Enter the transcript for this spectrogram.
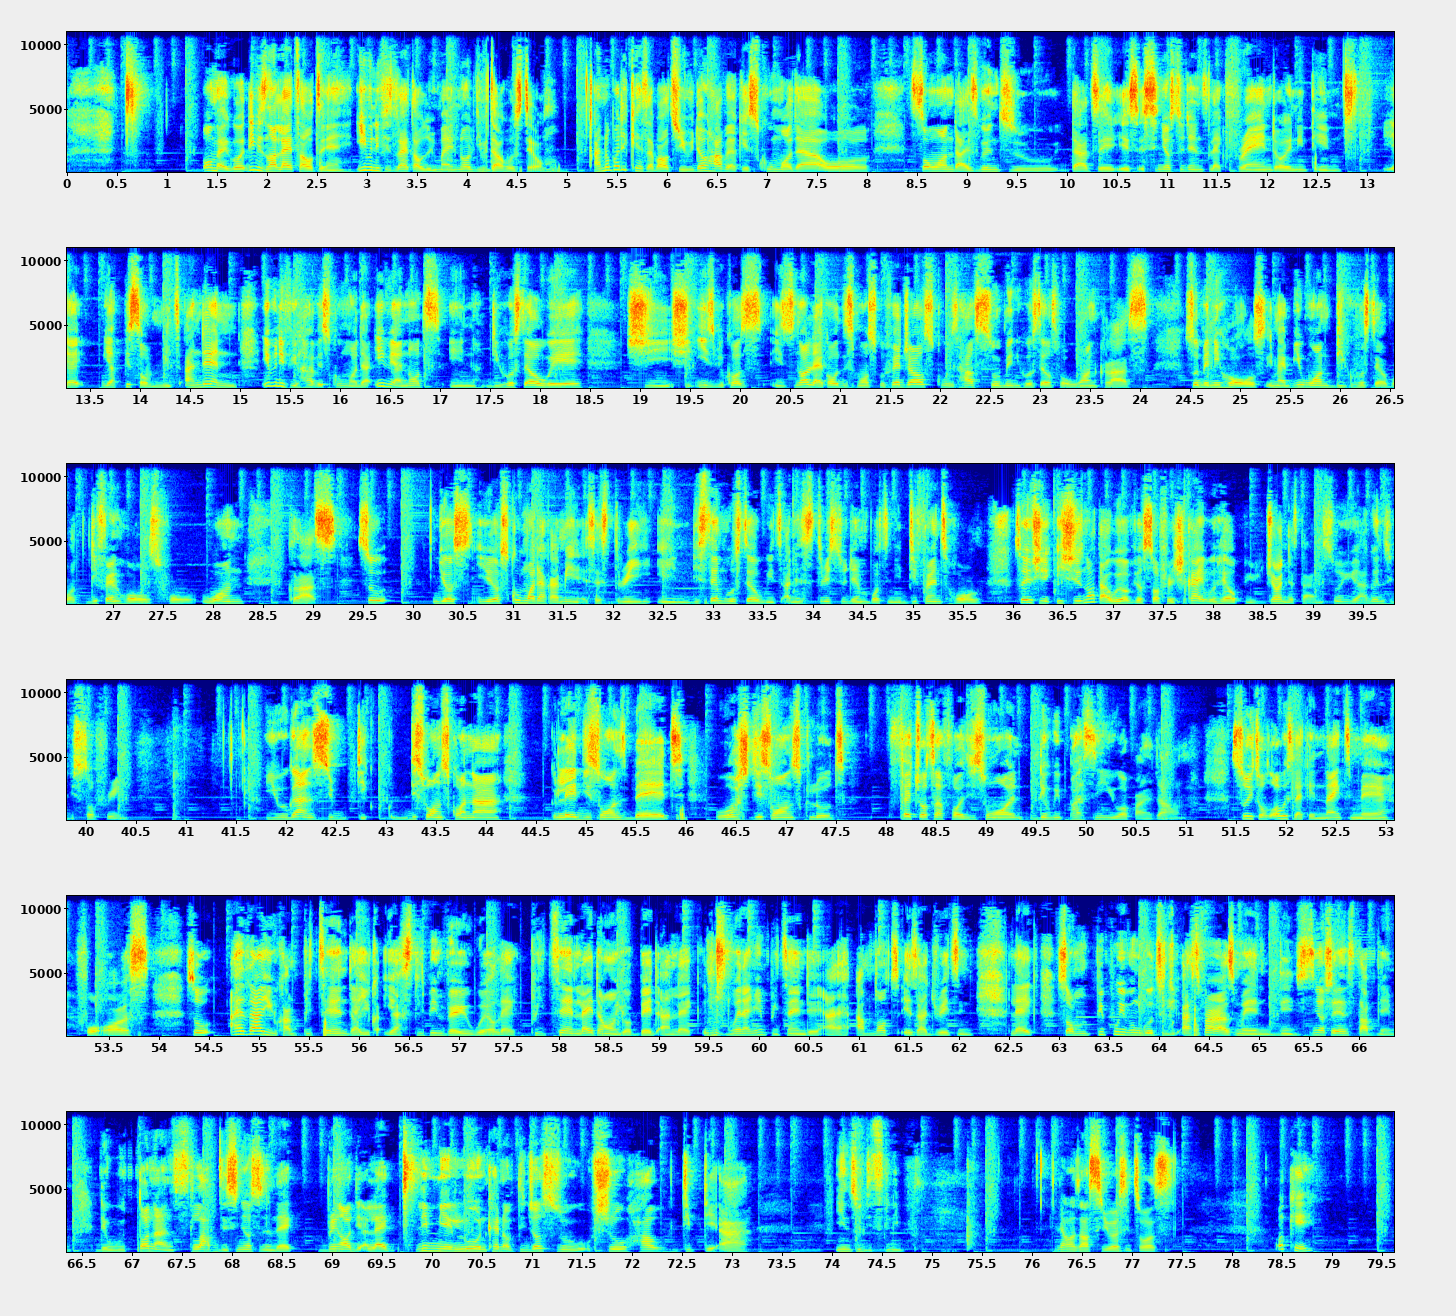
oh my god if it's not light out eh, even if it's light out you might not leave that hostel and nobody cares about you. You don't have like a school mother or someone that is going to that's a, a senior student like friend or anything. Yeah you're piece of meat. And then even if you have a school mother if you are not in the hostel where she she is because it's not like all the small school federal schools have so many hostels for one class so many halls. It might be one big hostel but different halls for one class. So your your school mother can be in SS3 in the same hostel with an SS3 student but in a different hall. So if she if she's not aware of your suffering, she can't even help you. Do you understand? So you are going to be suffering. You go and sweep this one's corner, lay this one's bed, wash this one's clothes, fetch water for this one. They'll be passing you up and down. So it was always like a nightmare for us. So either you can pretend that you, you are sleeping very well like pretend lie down on your bed and like when i mean pretend eh, i i'm not exaggerating. Like some people even go to the as far as when the senior student stab them they will turn and slap the senior student like bring out the like leave me alone kind of thing just to show how deep they are into the sleep. That was how serious it was okay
